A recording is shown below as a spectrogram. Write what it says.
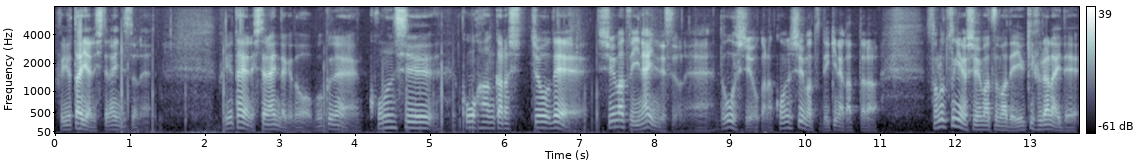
冬タイヤにしてないんですよね。冬タイヤにしてないんだけど僕ね今週後半から出張で週末いないんですよね。どうしようかな。今週末できなかったらその次の週末まで雪降らないで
